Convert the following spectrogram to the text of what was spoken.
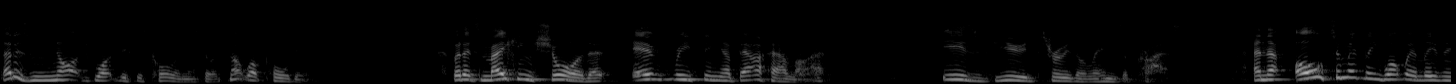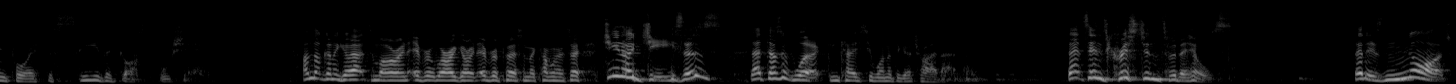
that is not what this is calling us to. It's not what Paul did. But it's making sure that everything about our life is viewed through the lens of Christ. And that ultimately what we're living for is to see the gospel shared. I'm not going to go out tomorrow and everywhere I go and every person I come across say, Do you know Jesus? That doesn't work in case you wanted to go try that. That sends Christians for the hills. That is not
